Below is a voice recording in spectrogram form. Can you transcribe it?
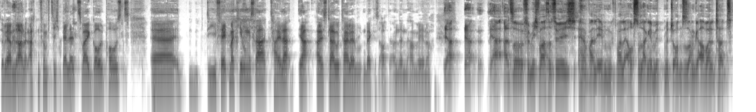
So, wir haben 358 Bälle, zwei Goalposts, äh, die Feldmarkierung ist da, Tyler, ja, alles klar, gut, Tyler Rutenbeck ist auch da und dann haben wir hier noch. Ja, ja, ja, also für mich war es natürlich, weil eben, weil er auch so lange mit, mit Jordan zusammengearbeitet hat,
